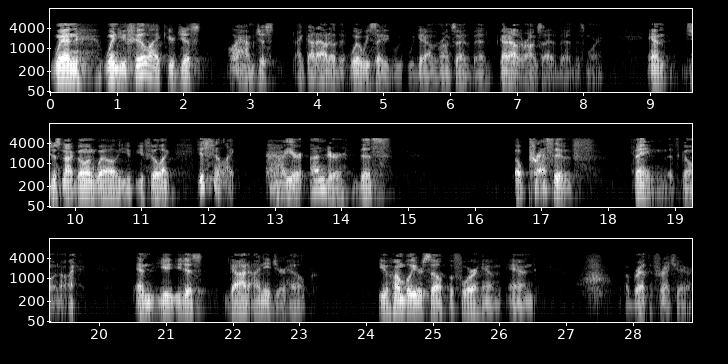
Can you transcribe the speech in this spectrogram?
when, when you feel like you're just, boy, I'm just, I got out of the, what do we say? We, get out of the wrong side of the bed. Got out of the wrong side of the bed this morning. And just not going well. You, you feel like, you just feel like oh, you're under this oppressive thing that's going on. And you, you just, God, I need your help. You humble yourself before Him and whew, a breath of fresh air.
